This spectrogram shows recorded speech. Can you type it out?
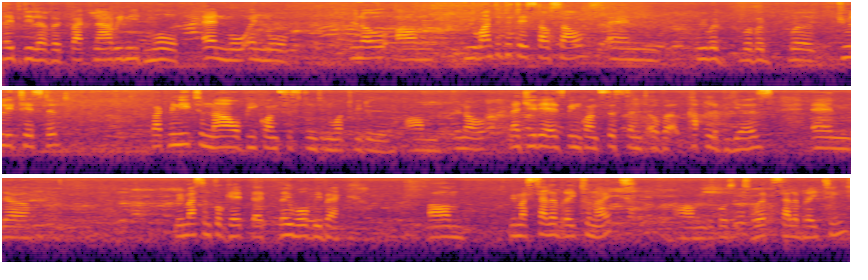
they've delivered. But now we need more and more and more you know, um, we wanted to test ourselves and we were, we were, were, duly tested. But we need to now be consistent in what we do. Um, you know, Nigeria has been consistent over a couple of years, and uh, we mustn't forget that they will be back. Um, we must celebrate tonight um, because it's worth celebrating.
